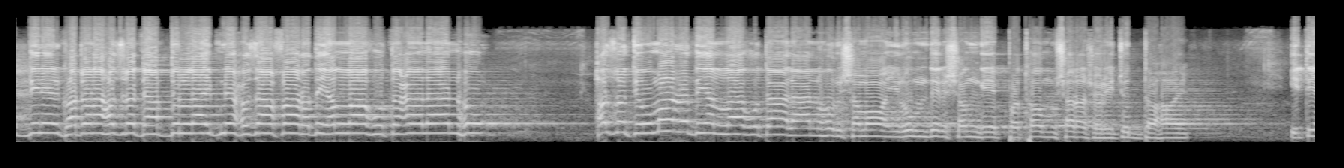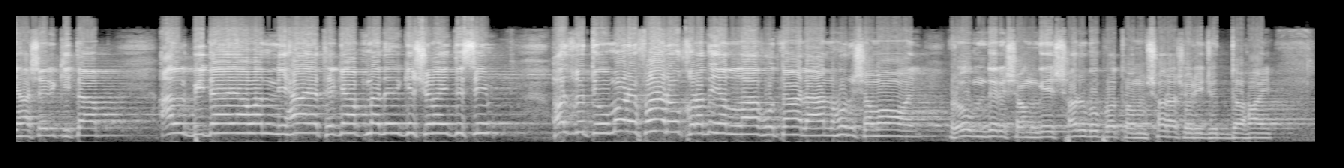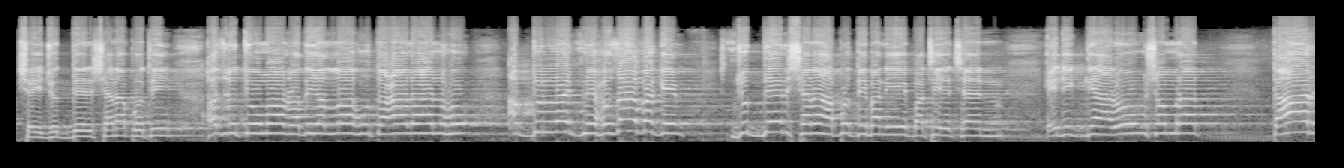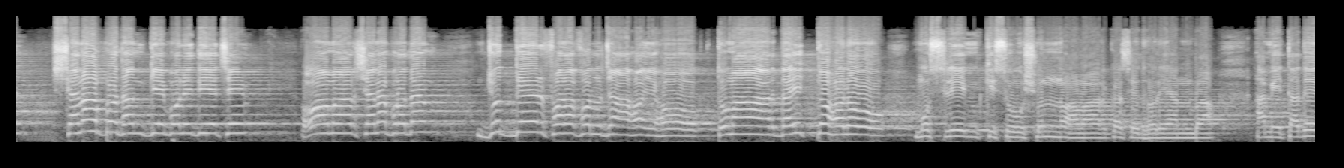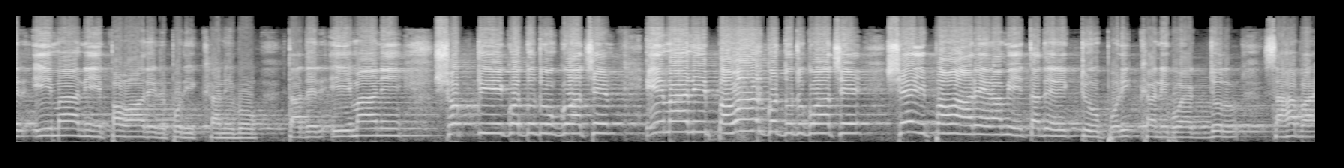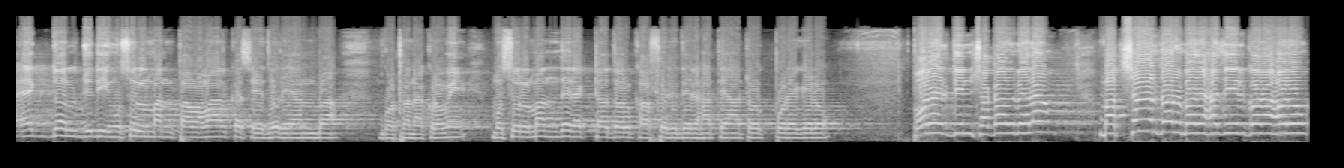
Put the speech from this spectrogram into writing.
একদিনের ঘটনা হজরত আবদুল্লাহ ইবনে হুজাফা রদি আল্লাহ হজরত উমর রদি আল্লাহ আনহুর সময় রুমদের সঙ্গে প্রথম সরাসরি যুদ্ধ হয়। ইতিহাসের কিতাব আল বিদায় ওয়ান নিহায়া থেকে আপনাদেরকে শোনাইতেছি। হজরত উমর ফারুক রাদিয়াল্লাহু তাআলা আনহুর সময় রোমদের সঙ্গে সর্বপ্রথম সরাসরি যুদ্ধ হয়। সেই যুদ্ধের সেনাপতি হজরত উমর রাদিয়াল্লাহু তাআলা আনহু আব্দুল্লাহ ইবনে হুযাফাকে যুদ্ধের সেনাপতি বানিয়ে পাঠিয়েছেন। এদিক দিয়ে রোম সম্রাট তার সেনাপ্রধানকে বলে দিয়েছে, ও আমার সেনাপ্রধান যুদ্ধের ফলাফল যা হয় হোক, তোমার দায়িত্ব হলো মুসলিম কিছু শূন্য আমার কাছে ধরে আনবা। আমি তাদের ইমানি পাওয়ারের পরীক্ষা নিব। তাদের ইমানি শক্তি কতটুকু আছে? ইমানি পাওয়ার কতটুকু আছে? সেই পাওয়ারের আমি তাদের একটু পরীক্ষা নিব। একদল সাহাবা, একদল যদি মুসলমান পাও আমার কাছে ধরে আনবা। ঘটনাক্রমে মুসলমানদের একটা দল কাফেরদের হাতে আটক পড়ে গেল। পরের দিন সকালবেলা বাদশার দরবারে হাজির করা হলো।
